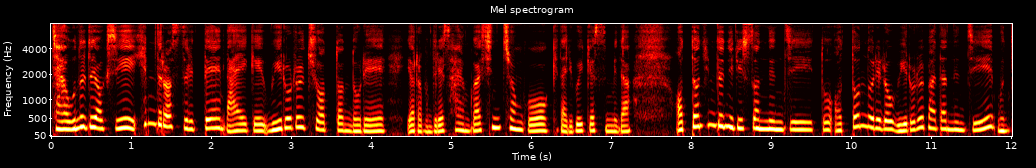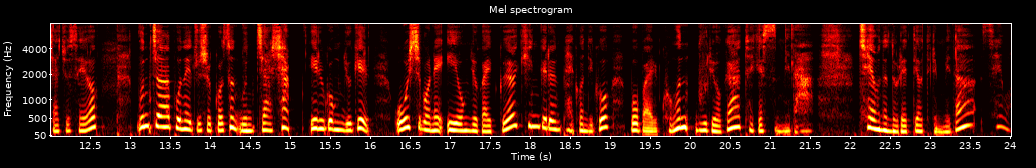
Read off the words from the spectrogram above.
자, 오늘도 역시 힘들었을 때 나에게 위로를 주었던 노래 여러분들의 사연과 신청곡 기다리고 있겠습니다. 어떤 힘든 일이 있었는지 또 어떤 노래로 위로를 받았는지 문자 주세요. 문자 보내주실 곳은 문자 샵 1061, 50원의 이용료가 있고요. 킹글은 100원이고 모바일 콩은 무료가 되겠습니다. 채우는 노래 띄워드립니다. 세월.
